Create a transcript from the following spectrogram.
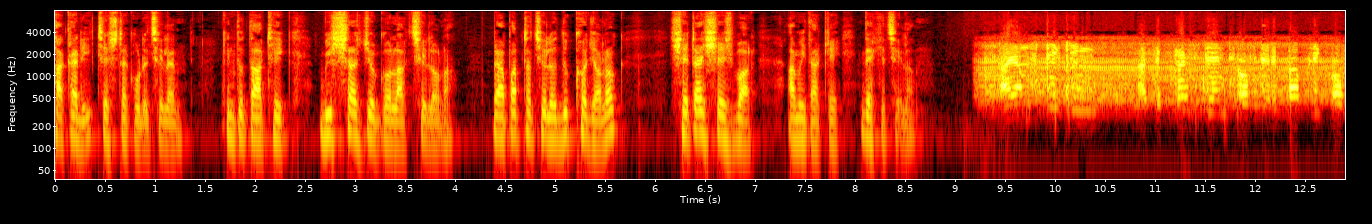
থাকারই চেষ্টা করেছিলেন, কিন্তু তা ঠিক বিশ্বাসযোগ্য লাগছিল না। ব্যাপারটা ছিল দুঃখজনক, সেটাই শেষবার আমি তাকে দেখেছিলাম I am speaking as the President of the Republic of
